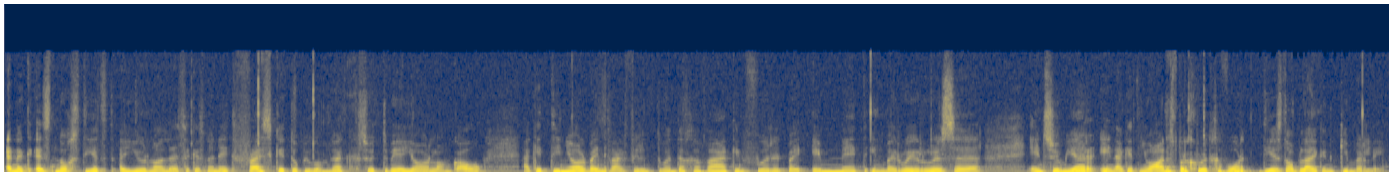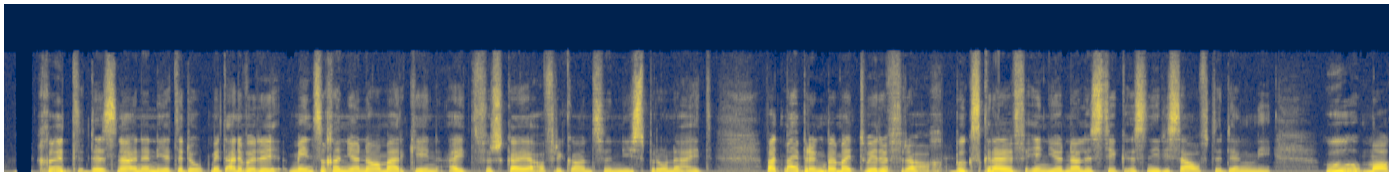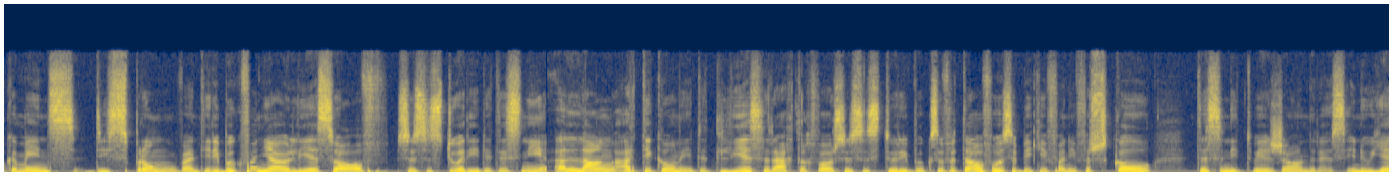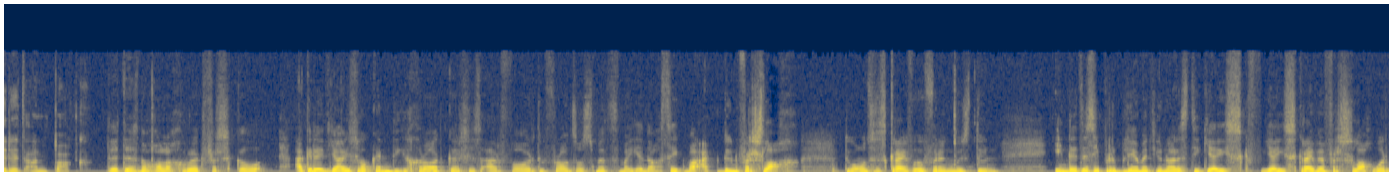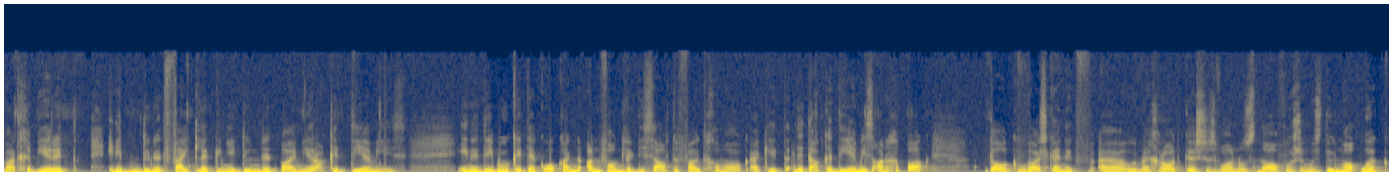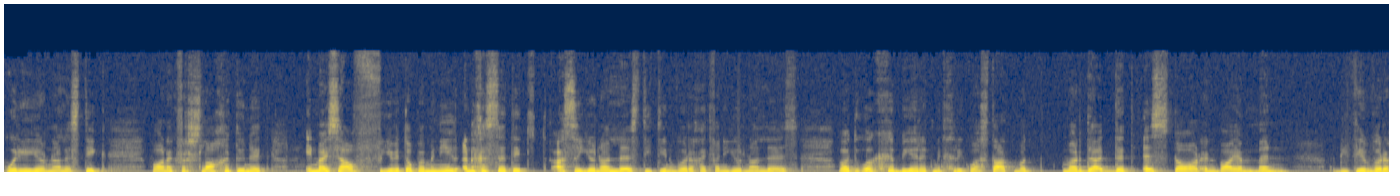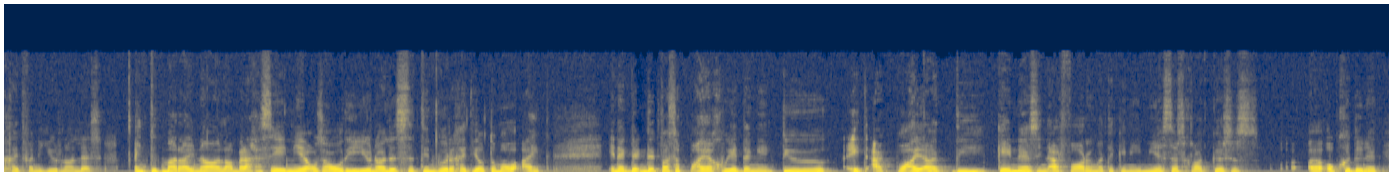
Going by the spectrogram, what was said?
En ek is nog steeds 'n joernalis. Ek is nou net vryskut op die oomblik, so 2 jaar lank al. Ek het 10 jaar by Netwerk 24 gewerk en voor dit by Mnet en by Rooi Rose en so meer en ek het in Johannesburg groot geword, deesdae bly ek in Kimberley. Goed, dis nou in 'n netedop. Met ander woorde, mense gaan jou naam herken uit verskeie Afrikaanse nuusbronne uit. Wat my bring by my tweede vraag. Boekskryf en journalistiek is nie dieselfde ding nie. Hoe maak 'n mens die sprong want hierdie boek van jou lees so half soos 'n storie. Dit is nie 'n lang artikel nie. Dit lees regtig waar soos 'n storieboek. So vertel vir ons 'n bietjie van die verskil tussen die twee genres en hoe jy dit aanpak. Dit is nogal 'n groot verskil. Ek het dit juis ook in die graadkursus ervaar toe Fransoy Smith my eendag sê, "Maar ek doen verslag." Toe ons 'n skryfoefening moes doen. En dit is die probleem met journalistiek. Jy jy skryf 'n verslag oor wat gebeur het en jy doen dit feitelik en jy doen dit baie meer akademies. En in die boek het ek ook aan aanvanklik dieselfde fout gemaak. Ek het dit akademies aangepak dalk waarskynlik uh, oor my graadkursus waarin ons navorsing moes doen, maar ook oor die journalistiek waarin ek verslag gedoen het en myself, jy weet, op 'n manier ingesit het as 'n joernalis, die teenwoordigheid van die joernalis wat ook gebeur het met Griekwastad, maar maar dat dit is daar in baie min die teenwoordigheid van die joernalis. En toe Marina Lambreg gesê nee, ons haal die joernaliste teenwoordigheid heeltemal uit. En ek dink dit was 'n baie goeie ding en toe het ek baie die kennis en ervaring wat ek in die meestersgraad kursus uh, opgedoen het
